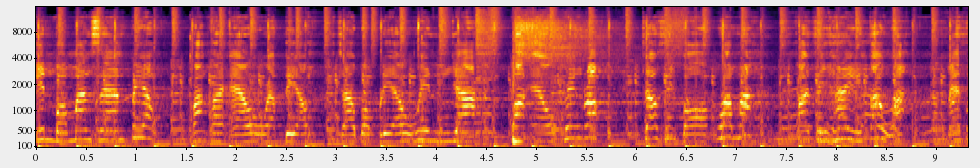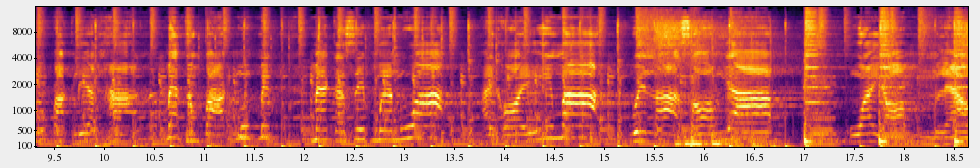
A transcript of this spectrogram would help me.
กินบอกมันแสนเปรี้ยวฟังคอยแอลแวบเดียว เจ้าบอกเปรี้ยววิญญาเพราะแอลเพลงร็อกเจ้าสิบอกว่ามาคอยสิให้เต้าวะแม่สิปักเรียกหา แม่ทำปากมุกมิดแม่กระซิบเหมือนว่า ให้คอยมา เวลาสองยามว่ายอมแล้ว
